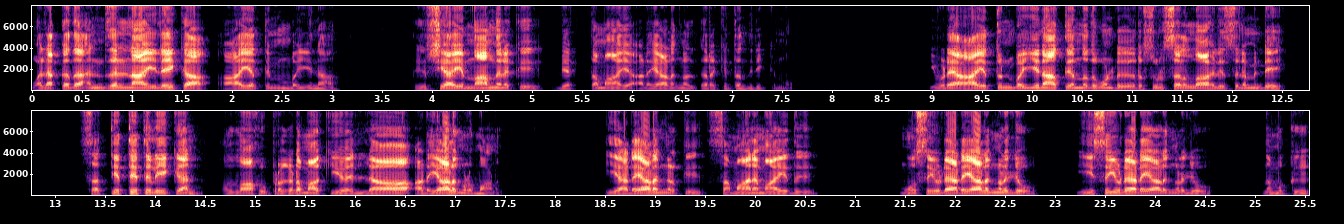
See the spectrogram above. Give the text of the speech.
വലക്കത് അൻസൽന ഇലേക്ക ആയത്തിം ബയ്യനാത്ത് തീർച്ചയായും നാം നിനക്ക് വ്യക്തമായ അടയാളങ്ങൾ ഇറക്കി തന്നിരിക്കുന്നു. ഇവിടെ ആയത്തുൻ ബയ്യനാത്ത് എന്നതുകൊണ്ട് റസൂൽ സലല്ലാഹു അലൈഹി സ്വലമിന്റെ സത്യത്തെ തെളിയിക്കാൻ അള്ളാഹു പ്രകടമാക്കിയ എല്ലാ അടയാളങ്ങളുമാണ്. ഈ അടയാളങ്ങൾക്ക് സമാനമായത് മൂസയുടെ അടയാളങ്ങളിലോ ഈസയുടെ അടയാളങ്ങളിലോ നമുക്ക്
